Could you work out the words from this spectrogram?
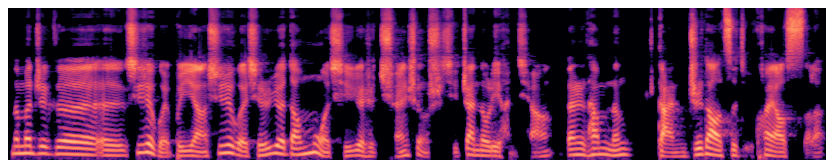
那么这个呃吸血鬼不一样，吸血鬼其实越到末期越是全盛时期，战斗力很强，但是他们能感知到自己快要死了。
